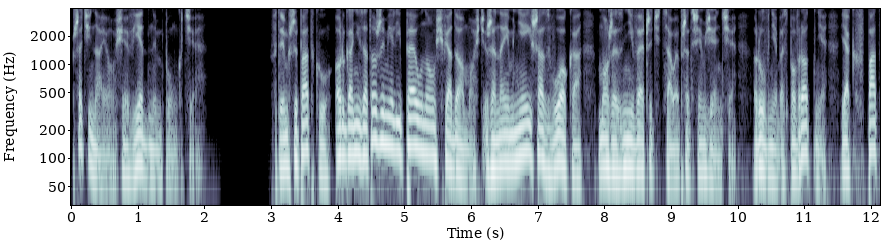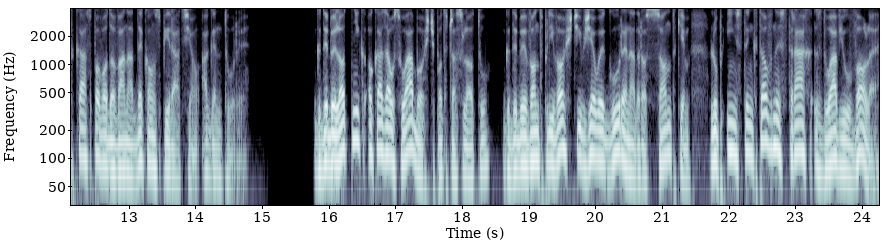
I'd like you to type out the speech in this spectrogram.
przecinają się w jednym punkcie. W tym przypadku organizatorzy mieli pełną świadomość, że najmniejsza zwłoka może zniweczyć całe przedsięwzięcie, równie bezpowrotnie jak wpadka spowodowana dekonspiracją agentury. Gdyby lotnik okazał słabość podczas lotu, gdyby wątpliwości wzięły górę nad rozsądkiem lub instynktowny strach zdławił wolę,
